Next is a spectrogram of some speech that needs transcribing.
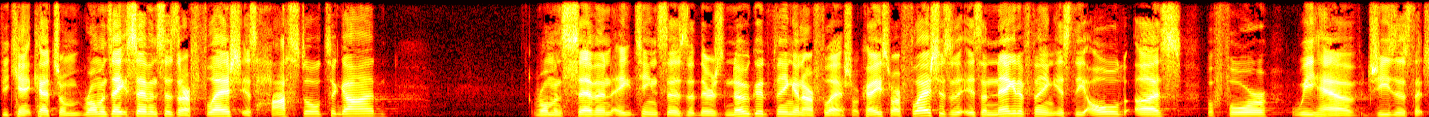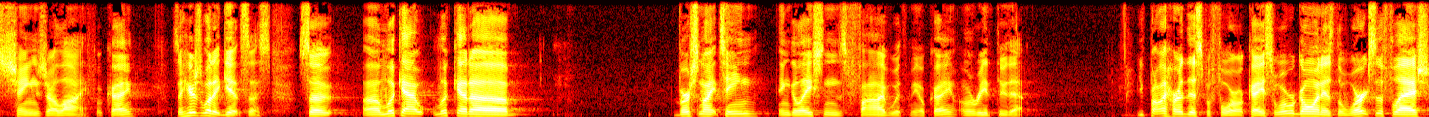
If you can't catch them, Romans 8, 7 says that our flesh is hostile to God. Romans 7 18 says that there's no good thing in our flesh, okay? So our flesh is a, is a negative thing. It's the old us before we have Jesus that's changed our life, okay? So here's what it gets us. So uh, look at, look at uh, verse 19 in Galatians 5 with me, okay? I'm going to read through that. You've probably heard this before, okay? So where we're going is the works of the flesh,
